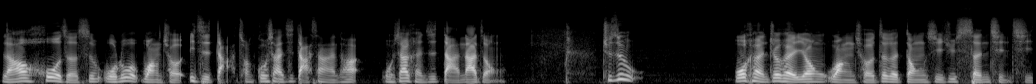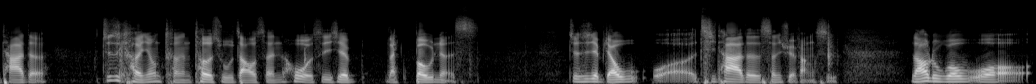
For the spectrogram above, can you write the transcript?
然后或者是我如果网球一直打，从国小一直打上来的话，我现在可能是打那种，就是我可能就可以用网球这个东西去申请其他的，就是可能用可能特殊招生或者是一些 like bonus。就是一些比较我其他的升学方式，然后如果我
